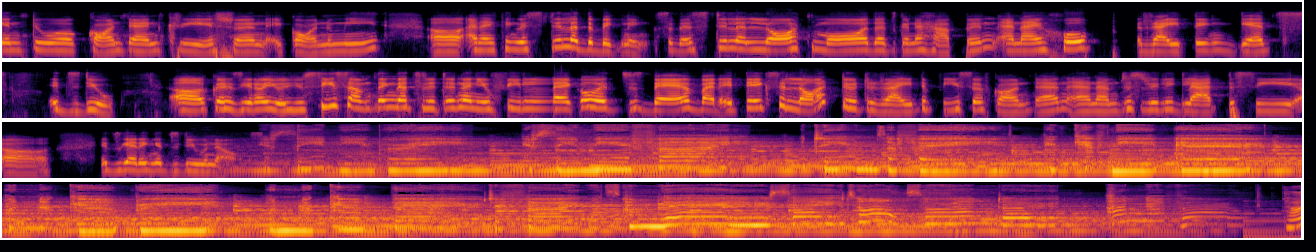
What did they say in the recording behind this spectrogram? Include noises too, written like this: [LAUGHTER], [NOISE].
into a content creation economy. Uh, and I think we're still at the beginning. So there's still a lot more that's going to happen. And I hope writing gets its due because uh, you know you you see something that's written and you feel like oh it's just there but it takes a lot to to write a piece of content and i'm just really glad to see uh, it's getting its due now you've seen me fight the demons i face you give me air when i can't breathe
